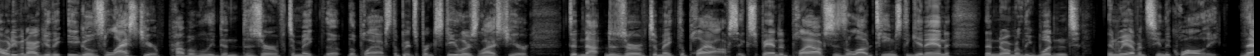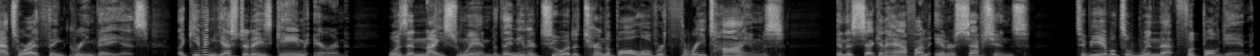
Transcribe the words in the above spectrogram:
I would even argue the Eagles last year probably didn't deserve to make the, the playoffs. The Pittsburgh Steelers last year did not deserve to make the playoffs. Expanded playoffs has allowed teams to get in that normally wouldn't, and we haven't seen the quality. That's where I think Green Bay is. Like even yesterday's game, Aaron, was a nice win, but they needed Tua to turn the ball over three times in the second half on interceptions to be able to win that football game.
